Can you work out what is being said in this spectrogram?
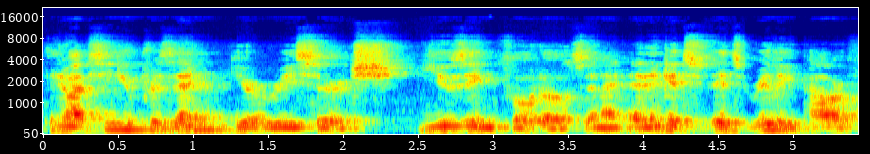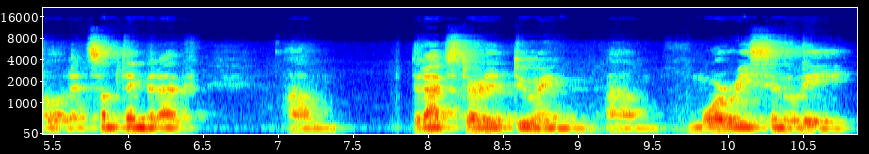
you know, I've seen you present your research using photos, and I, I think it's it's really powerful, and it's something that I've um, that I've started doing um, more recently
